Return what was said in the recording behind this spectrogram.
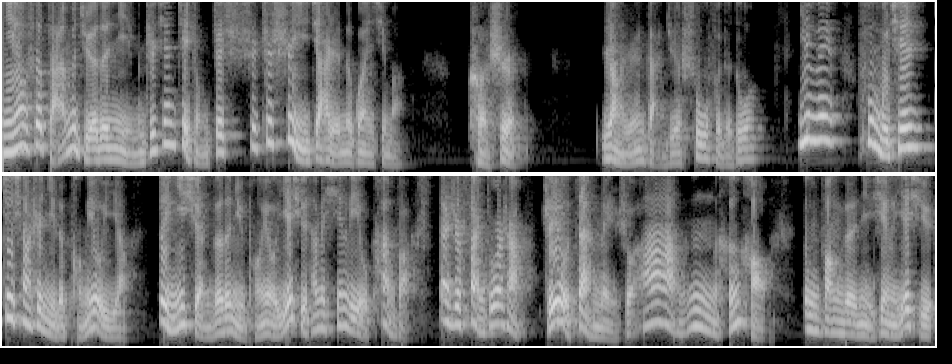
你要说咱们觉得你们之间这种，这是这是一家人的关系吗？可是，让人感觉舒服得多，因为父母亲就像是你的朋友一样，对你选择的女朋友，也许他们心里有看法，但是饭桌上只有赞美，说啊，嗯，很好，东方的女性也许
